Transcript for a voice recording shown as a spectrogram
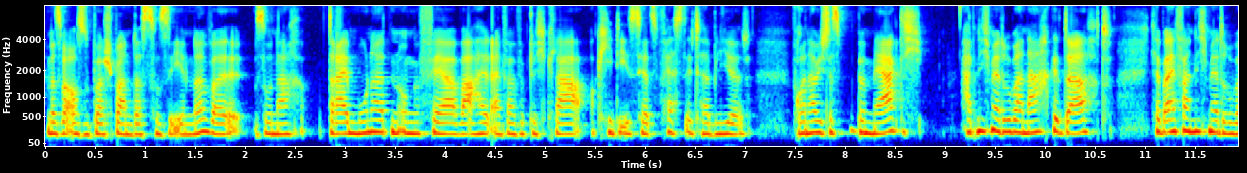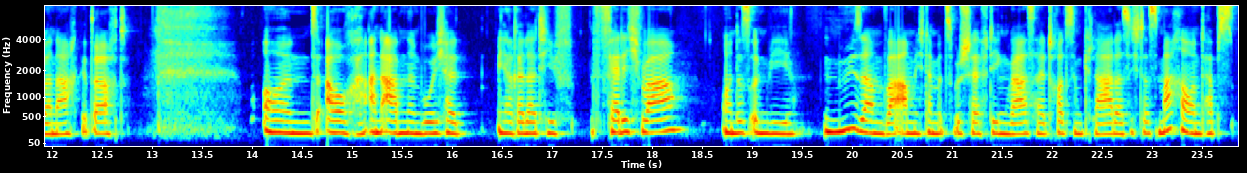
Und das war auch super spannend, das zu sehen, ne? weil so nach drei Monaten ungefähr war halt einfach wirklich klar, okay, die ist jetzt fest etabliert. Woran habe ich das bemerkt? Ich habe nicht mehr drüber nachgedacht. Ich habe einfach nicht mehr drüber nachgedacht. Und auch an Abenden, wo ich halt ja relativ fertig war und es irgendwie mühsam war, mich damit zu beschäftigen, war es halt trotzdem klar, dass ich das mache und habe es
